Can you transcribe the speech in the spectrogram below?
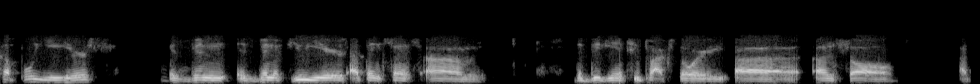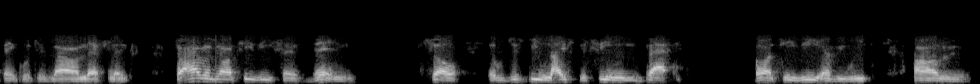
couple years. It's been, it's been a few years. I think since um, the Biggie and Tupac story uh, unsolved. I think, which is now on Netflix. So I haven't been on TV since then. So it would just be nice to see me back on TV every week. Um,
